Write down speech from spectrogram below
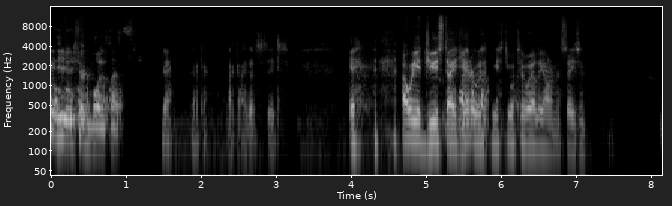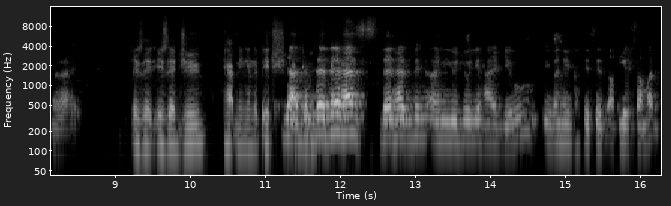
you should bowl first. Yeah. Okay. Okay. That's it. Are we at dew stage yet, or is it still too early on in the season? Right. Is there is there dew happening in the pitch? Yeah, there, there has there has been unusually high dew, even if this is early summer.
